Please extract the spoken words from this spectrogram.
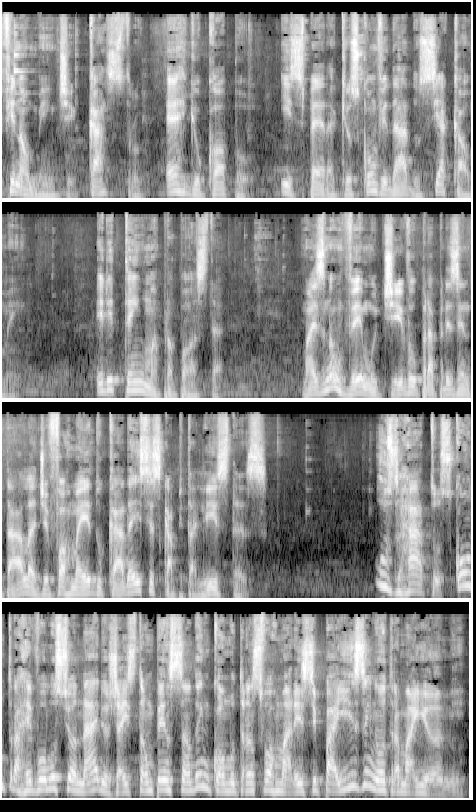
Finalmente, Castro ergue o copo e espera que os convidados se acalmem. Ele tem uma proposta, mas não vê motivo para apresentá-la de forma educada a esses capitalistas. Os ratos contra-revolucionários já estão pensando em como transformar esse país em outra Miami.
